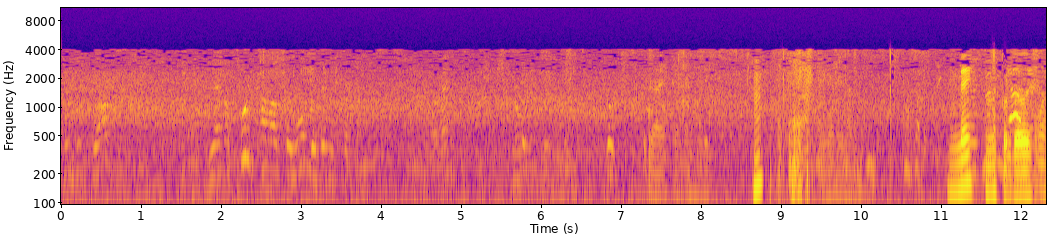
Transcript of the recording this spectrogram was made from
Hold this block. You have a full cover of the room within a second. Alright? Go. ¿Mm? Ve, no me acordaba de eso.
